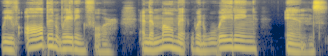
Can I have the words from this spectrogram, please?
we've all been waiting for, and the moment when waiting ends.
